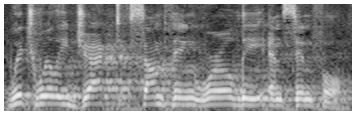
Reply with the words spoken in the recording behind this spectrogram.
which will eject something worldly and sinful.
